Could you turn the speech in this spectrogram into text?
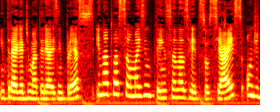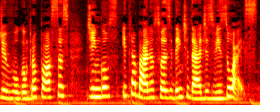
entrega de materiais impressos e na atuação mais intensa nas redes sociais, onde divulgam propostas, jingles e trabalham suas identidades visuais.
